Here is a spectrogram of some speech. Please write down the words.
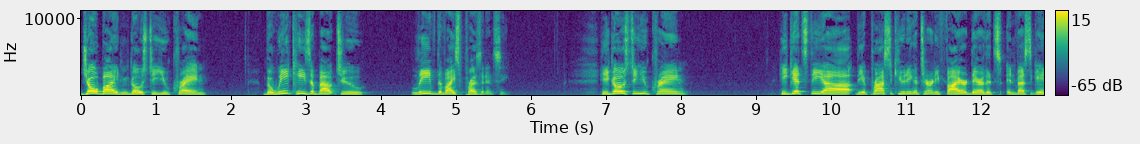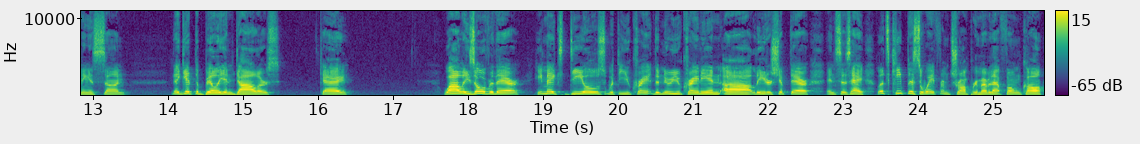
Joe Biden goes to Ukraine the week he's about to leave the vice presidency. He goes to Ukraine. He gets the uh, the prosecuting attorney fired there that's investigating his son. They get the billion dollars. Okay. While he's over there, he makes deals with the Ukraine, the new Ukrainian uh, leadership there, and says, "Hey, let's keep this away from Trump." Remember that phone call?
